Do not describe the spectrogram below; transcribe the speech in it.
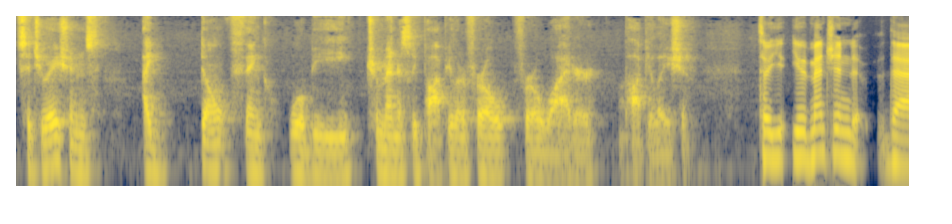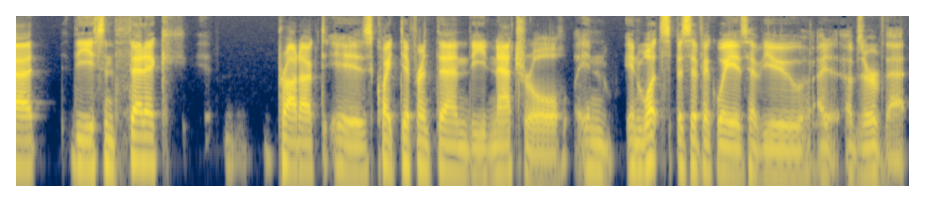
situations i don't think will be tremendously popular for a for a wider population. So you, you mentioned that the synthetic product is quite different than the natural. In in what specific ways have you uh, observed that?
